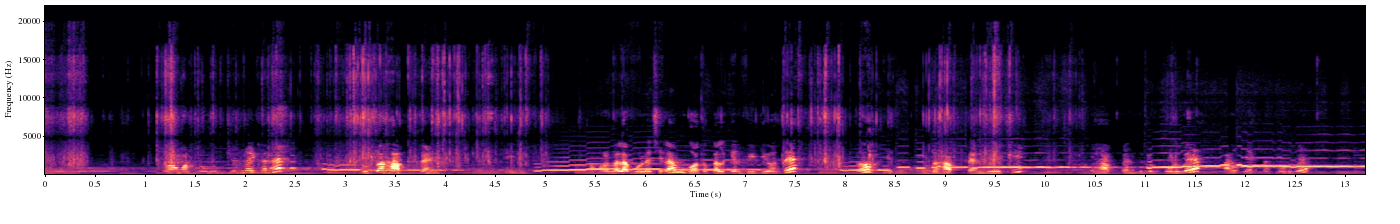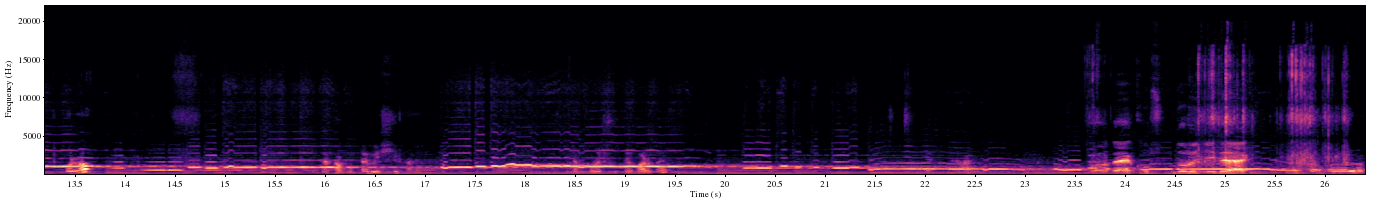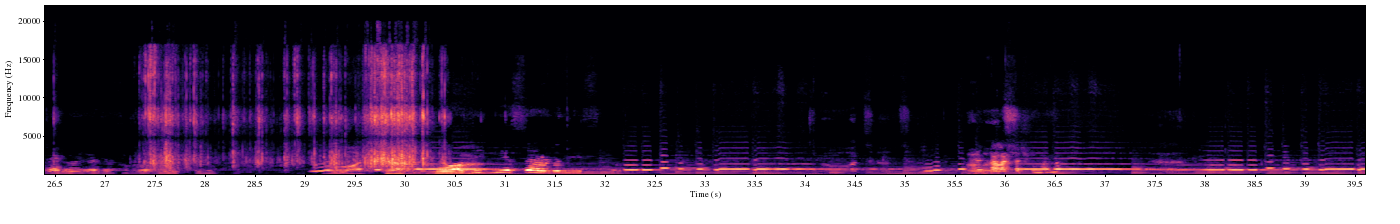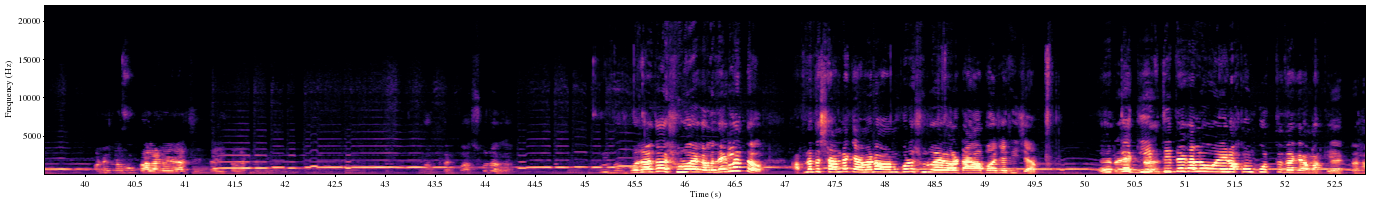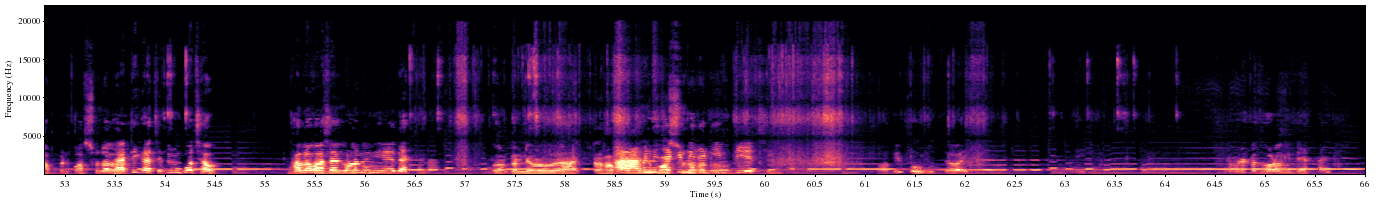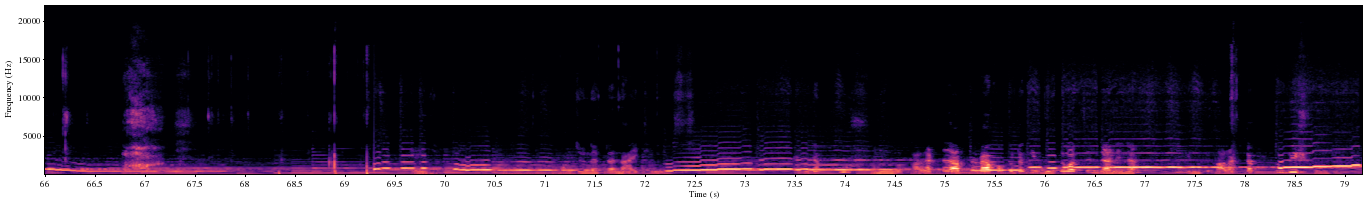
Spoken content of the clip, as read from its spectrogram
তো আমার প্রভুর জন্য এখানে দুটো হাফ প্যান্ট। এই সকালবেলা বলেছিলাম গতকালকের ভিডিওতে, তো দুটো হাফ প্যান্ট দিয়েছি। এই হাফ প্যান্ট দুটো পরবে, কালকে একটা পরবে। হলো, এটা কাপড়টা বেশি ভালো। এটা পরে শুতে পারবে। দেখ খুব সুন্দর হয়েছে এই দেখ। ও আচ্ছা ও আচ্ছা আচ্ছা কালারটা। সুন্দর না? হ্যাঁ। অনেক রকম কালারের আছে তাই কালারটা পাঁচশো টাকা? তো শুরু হয়ে গেল দেখলেন তো? আপনাদের সামনে ক্যামেরা অন করে শুরু হয়ে গেল টাকা পয়সার হিসাব। ওকে গিফট দিতে গেলে ও এরকম করতে থাকে আমাকে। একটা হাফ প্যান্ট পাঁচশো টাকা? হ্যাঁ ঠিক আছে তুমি গোছাও। ভালোবাসায় কোনোদিন নিয়ে দেখে না। দরকার নেই একটা হাফ প্যান্ট আমি নিজেকে নিজে গিফট দিয়েছি। সবই প্রভুর দেওয়াই। এবার একটা ধরো আমি দেখাই। যে। জন্য একটা নাইটি নিয়ে এটা খুব সুন্দর। কালারটা আপনারা কতটা কি বুঝতে পারছেন জানি না কিন্তু কালারটা খুবই সুন্দর।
